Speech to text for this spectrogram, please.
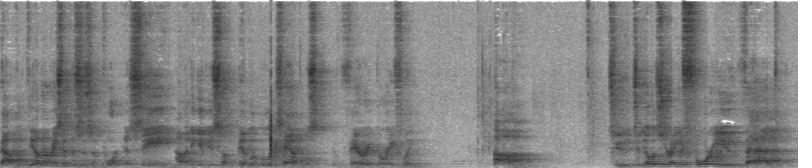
Now, the other reason this is important to see, I'm going to give you some biblical examples very briefly. Um, to, to illustrate for you that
